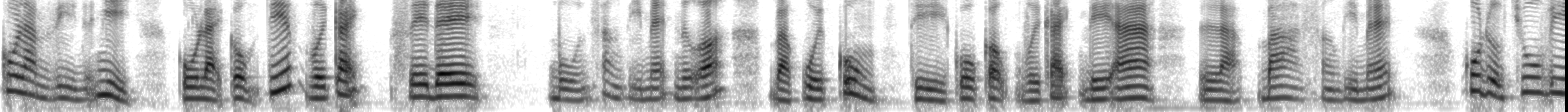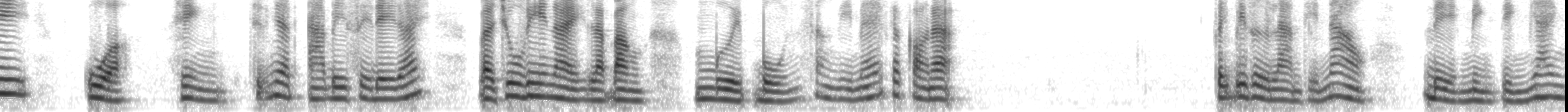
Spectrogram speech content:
Cô làm gì nữa nhỉ? Cô lại cộng tiếp với cạnh CD 4 cm nữa và cuối cùng thì cô cộng với cạnh DA là 3 cm. Cô được chu vi của hình chữ nhật ABCD đấy. Và chu vi này là bằng 14 cm các con ạ. Vậy bây giờ làm thế nào để mình tính nhanh?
